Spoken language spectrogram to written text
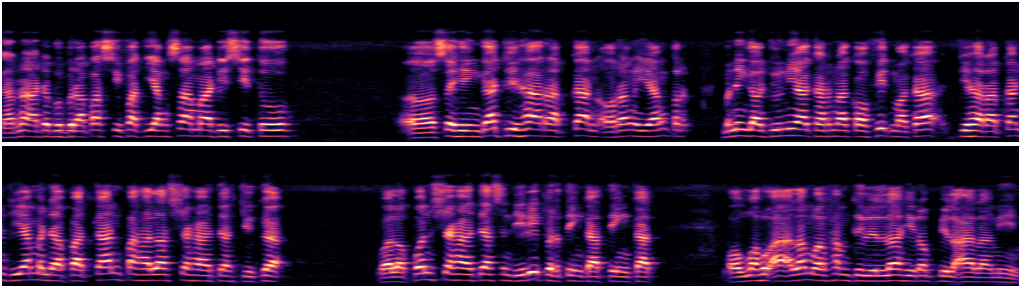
karena ada beberapa sifat yang sama di situ eh, sehingga diharapkan orang yang ter, meninggal dunia karena COVID maka diharapkan dia mendapatkan pahala syahadah juga. Walaupun syahadah sendiri bertingkat-tingkat. Wallahu a'lam walhamdulillahi rabbil alamin.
